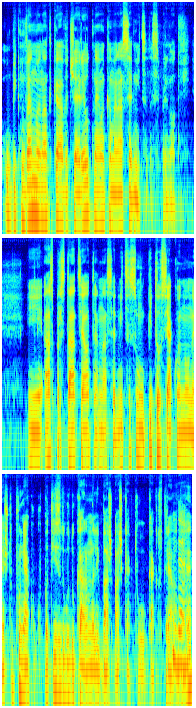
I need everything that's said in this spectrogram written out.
обикновено една такава вечеря отнема към една седмица да се приготви. И аз през тази цялата една седмица съм опитал всяко едно нещо по няколко пъти, за да го докарам, нали, баш-баш, както, както трябва да. Да. е.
